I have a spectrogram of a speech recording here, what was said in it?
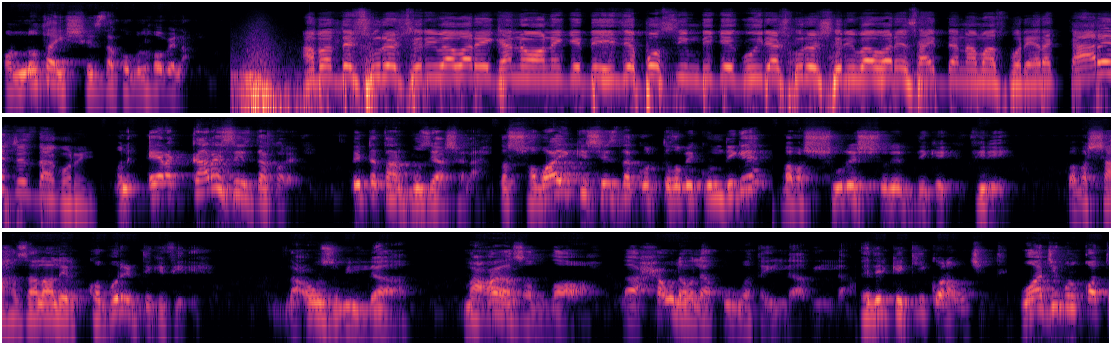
অন্যথায় সেজদা কবুল হবে না। আমাদের সুরেশ্বরী বাবার এখানে অনেকে দেখি যে পশ্চিম দিকে গুইরা সুরেশ্বরী বাবারে সাইডটা নামাজ পড়ে। এরা কারে চেষ্টা করে? মানে এরা কারে সেজদা করে? এটা তার বুঝে আসে না। তা সবাইকে সেজদা করতে হবে কোন দিকে? বাবা সুরেশ্বরের দিকে ফিরে। বাবা শাহজালালের কবরের দিকে ফিরে। নাউজুবিল্লাহ, মাআযাল্লাহ, লা হাওলা ওয়ালা কুওয়াতা ইল্লা বিল্লাহ। এদেরকে কি করা উচিত? ওয়াজিবুল কত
